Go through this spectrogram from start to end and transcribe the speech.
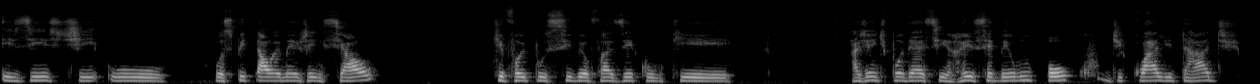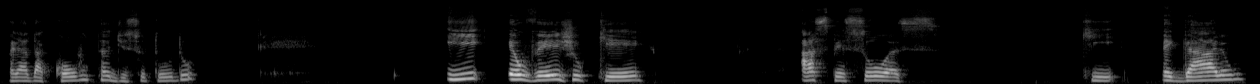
existe o hospital emergencial que foi possível fazer com que a gente pudesse receber um pouco de qualidade para dar conta disso tudo. E eu vejo que as pessoas que pegaram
